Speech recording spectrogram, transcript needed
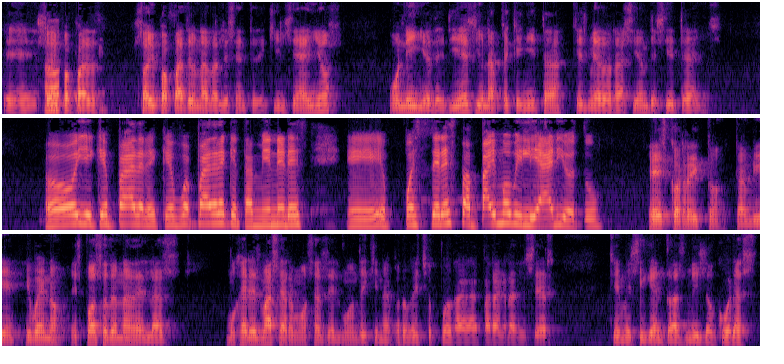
Eh, soy, papá, soy papá de un adolescente de 15 años, un niño de 10 y una pequeñita, que es mi adoración, de 7 años. Oye, qué padre, qué padre que también eres, eh, pues eres papá inmobiliario tú. Es correcto, también. Y bueno, esposo de una de las mujeres más hermosas del mundo y quien aprovecho para agradecer que me siga en todas mis locuras.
